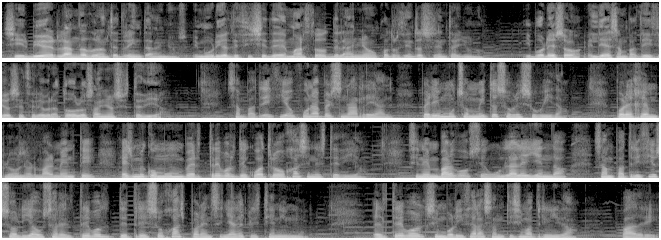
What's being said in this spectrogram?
Sirvió a Irlanda durante 30 años y murió el 17 de marzo del año 461. Y por eso el Día de San Patricio se celebra todos los años este día. San Patricio fue una persona real, pero hay muchos mitos sobre su vida. Por ejemplo, normalmente es muy común ver tréboles de cuatro hojas en este día. Sin embargo, según la leyenda, San Patricio solía usar el trébol de tres hojas para enseñar el cristianismo. El trébol simboliza la Santísima Trinidad, Padre,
